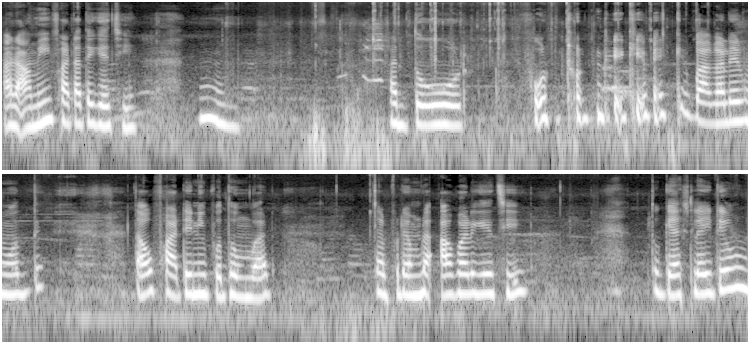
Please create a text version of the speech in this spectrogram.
আর আমিই ফাটাতে গেছি। আর দৌড়, ফোন টোন মেখে মেখে বাগানের মধ্যে। তাও ফাটেনি প্রথমবার। তারপরে আমরা আবার গেছি। তো গ্যাস লাইটেও,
